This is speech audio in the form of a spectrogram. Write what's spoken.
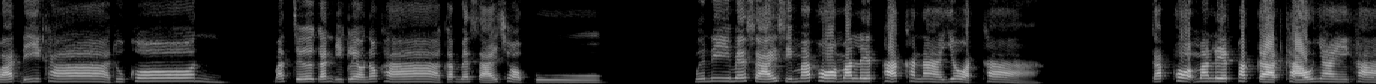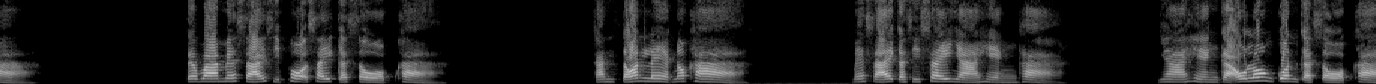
วัสดีค่ะ ทุกคน มาเจอกันอีกแล้วเนาะค่ะ กับแม่สายชอบปลูก มื้อนี้แม่สายสิมาเพาะเมล็ดพักคะน้ายอดค่ะ กับเพาะเมล็ดผักกาดขาวใหญ่ค่ะ แต่ว่าแม่สายสิเพาะใส่กระสอบค่ะ ขั้นตอนแรกเนาะค่ะ แม่สายก็สิใส่หญ้าแห้งค่ะหญ้าแห้งก็เอาร่องก้นกระสอบค่ะ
